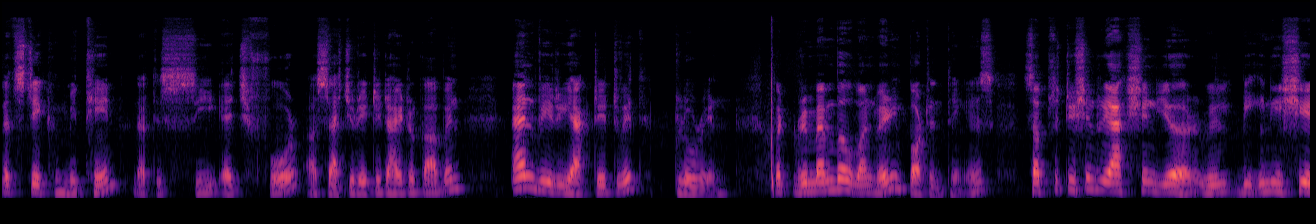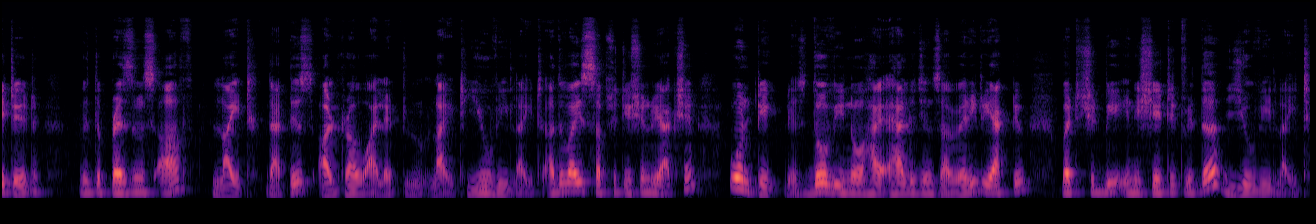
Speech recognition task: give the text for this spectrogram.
let's take methane that is CH4 a saturated hydrocarbon and we react it with chlorine. But remember one very important thing is Substitution reaction here will be initiated with the presence of light that is ultraviolet light UV light. Otherwise substitution reaction won't take place though we know halogens are very reactive but it should be initiated with the UV light.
